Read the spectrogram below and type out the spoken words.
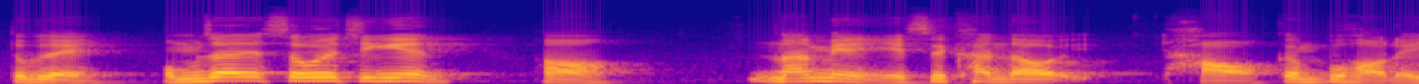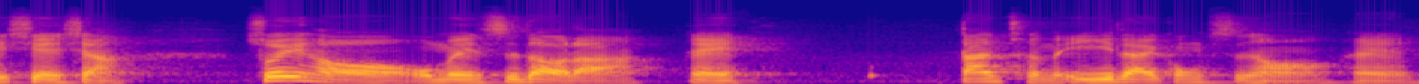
对不对？我们在社会经验，哦，难免也是看到好跟不好的一现象。所以哈，我们也知道啦，哎，单纯的依赖公司哦，哎，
